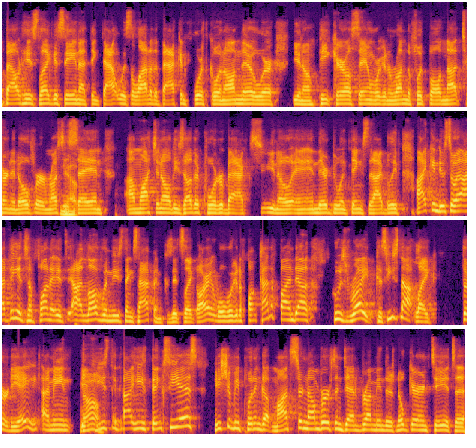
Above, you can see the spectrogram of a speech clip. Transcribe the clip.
about his legacy, and I think that was a lot of the back and forth going on there, where you know Pete Carroll saying we're going to run the football, not turn it over, and Russ is saying I'm watching all these other quarterbacks, you know, and, and they're doing things that I believe I can do. So I think it's a fun. It's I love when these things happen because it's like, all right, well, we're going to f- kind of find out who's right because he's not like. 38. I mean, No. if he's the guy he thinks he is, he should be putting up monster numbers in Denver. I mean, there's no guarantee. It's a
